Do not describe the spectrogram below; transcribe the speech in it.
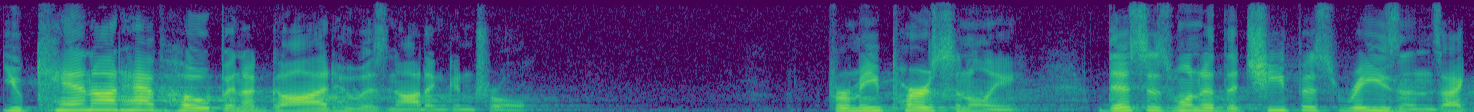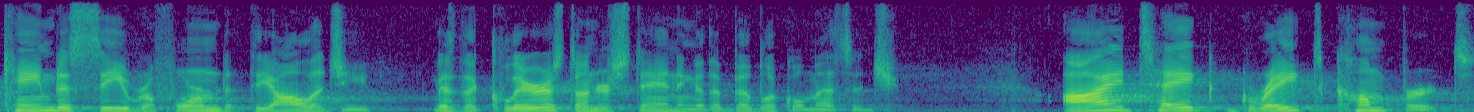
You cannot have hope in a God who is not in control. For me personally, this is one of the chiefest reasons I came to see Reformed theology as the clearest understanding of the biblical message. I take great comfort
